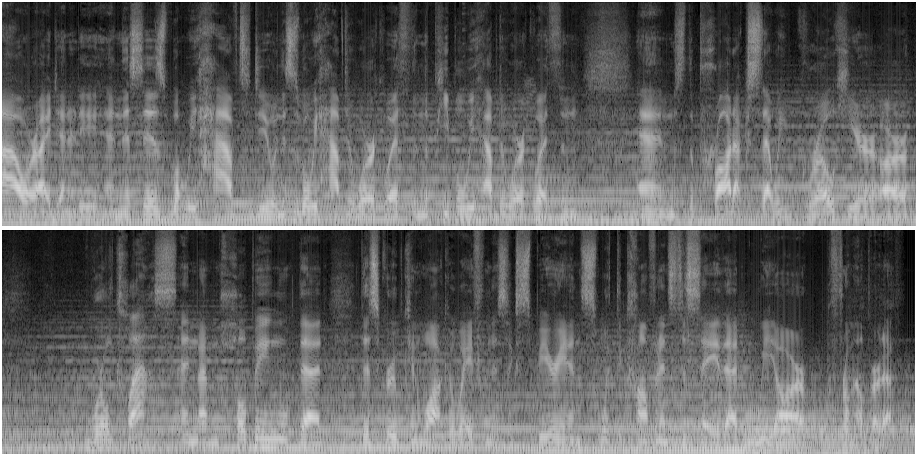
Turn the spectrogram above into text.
our identity and this is what we have to do and this is what we have to work with and the people we have to work with and and the products that we grow here are world class and I'm hoping that this group can walk away from this experience with the confidence to say that we are from Alberta.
